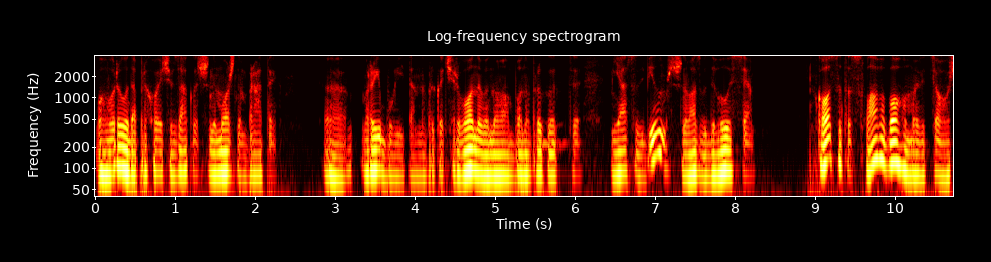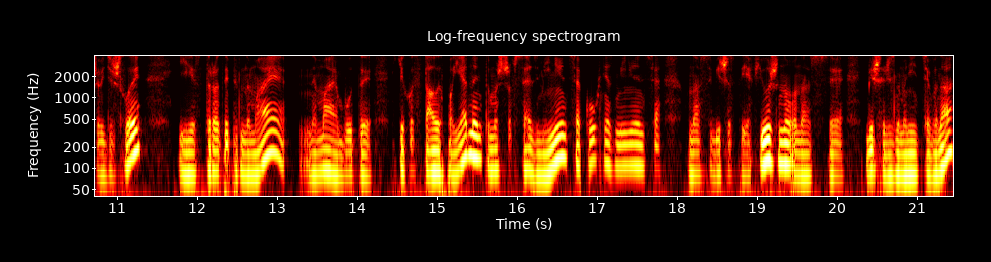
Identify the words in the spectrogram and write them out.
говорили, да, приходячи в заклад, що не можна брати е, рибу і там, наприклад, червоне вино, або, наприклад, м'ясо з білим, що на вас би дивилися абрикоси, то слава Богу, ми від цього вже відійшли, і стереотипів немає, не має бути якихось сталих поєднань, тому що все змінюється, кухня змінюється, у нас все більше стає ф'южену, у нас більше різноманіття вина.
